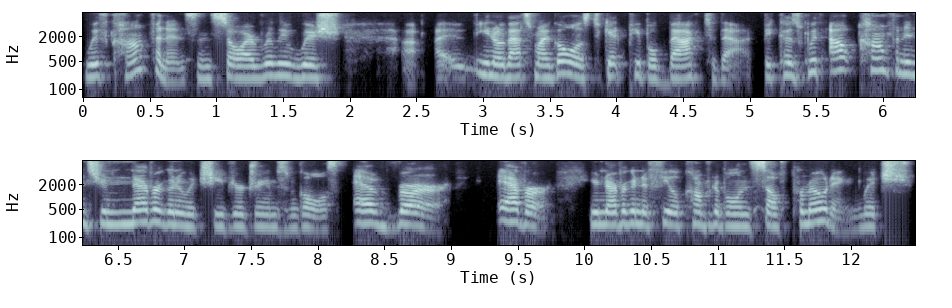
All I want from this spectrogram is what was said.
with confidence. And so i really wish I, you know that's my goal is to get people back to that because without confidence you're never going to achieve your dreams and goals ever ever. You're never going to feel comfortable in self promoting, which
